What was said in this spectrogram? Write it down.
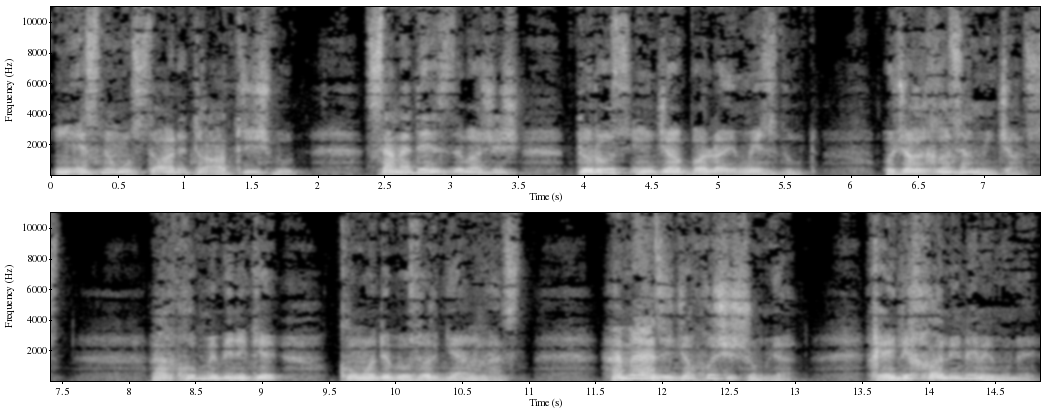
این اسم مستعار تئاتریش بود. سند ازدواجش درست اینجا بالای میز بود. اجاق گازم اینجاست. و خوب می‌بینی که کمد بزرگی هم هست. همه از اینجا خوششون میاد. خیلی خالی نمیمونه.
